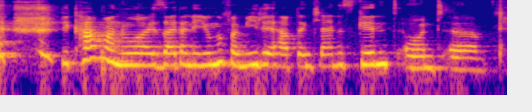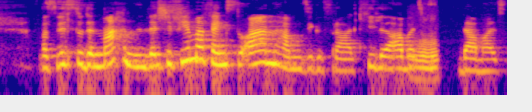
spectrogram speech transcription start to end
wie kann man nur, ihr seid eine junge Familie, habt ein kleines Kind und äh, was willst du denn machen? In welche Firma fängst du an, haben sie gefragt, viele Arbeitsplätze mhm. damals.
